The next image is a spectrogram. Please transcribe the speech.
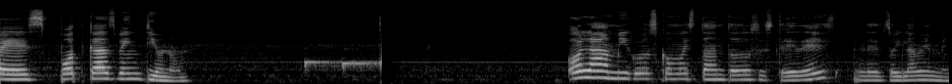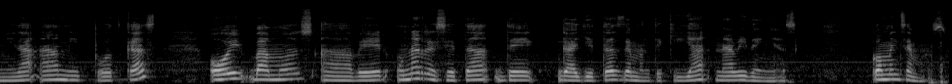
es Podcast 21. Hola amigos, ¿cómo están todos ustedes? Les doy la bienvenida a mi podcast. Hoy vamos a ver una receta de galletas de mantequilla navideñas. Comencemos.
